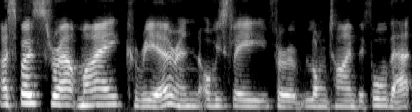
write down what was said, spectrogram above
I suppose throughout my career, and obviously for a long time before that,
